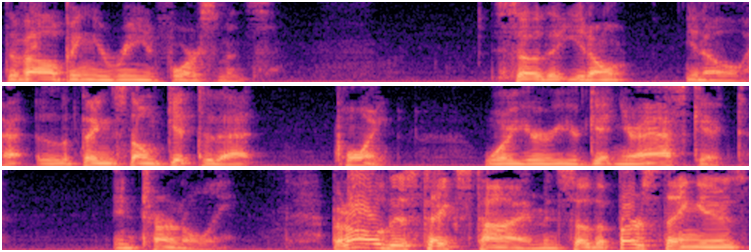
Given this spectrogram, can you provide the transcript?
developing your reinforcements, so that you don't, you know, ha- things don't get to that point where you're you're getting your ass kicked internally. But all of this takes time, and so the first thing is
